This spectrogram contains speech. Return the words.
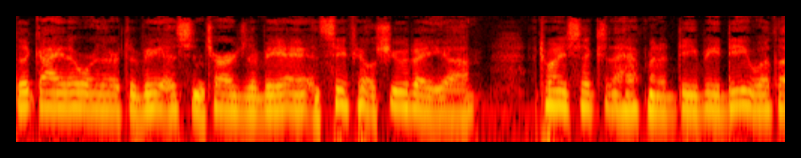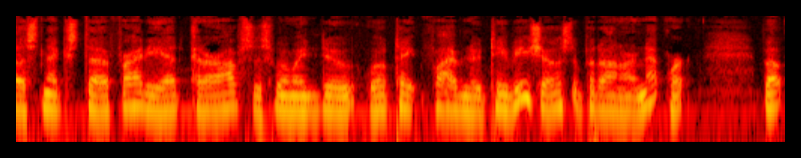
the guy over there at the VA, that's in charge of the VA, and see if he'll shoot a, uh, a 26 and a half minute DVD with us next uh, Friday at, at our offices when we do, we'll tape five new TV shows to put on our network. But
